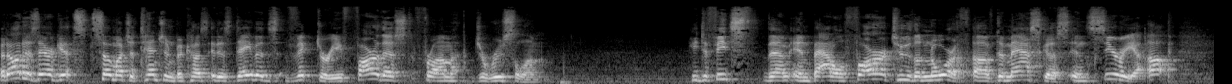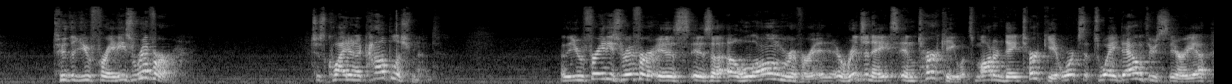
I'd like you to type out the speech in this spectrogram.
Hadadezer gets so much attention because it is David's victory farthest from Jerusalem. He defeats them in battle far to the north of Damascus in Syria, up to the Euphrates River, which is quite an accomplishment. The Euphrates River is, is a, a, long river. It originates in Turkey, what's modern day Turkey. It works its way down through Syria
